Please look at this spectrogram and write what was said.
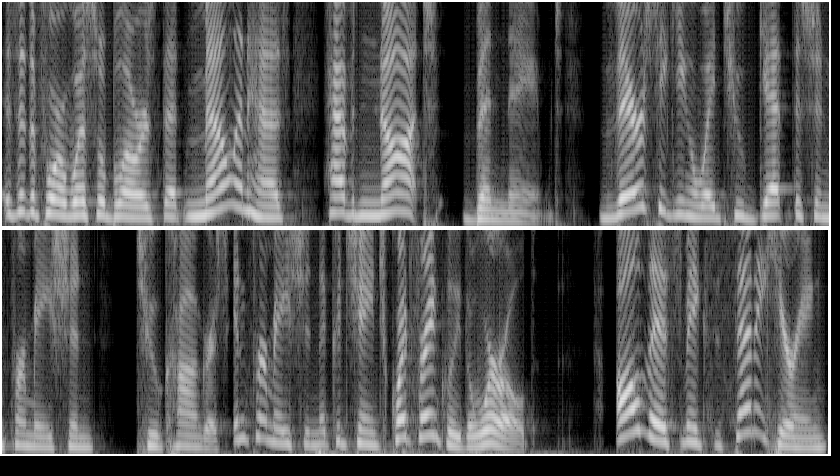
is that the four whistleblowers that Mellon has have not been named. They're seeking a way to get this information to Congress. Information that could change, quite frankly, the world. All this makes a Senate hearing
